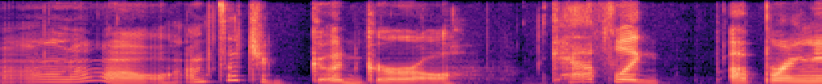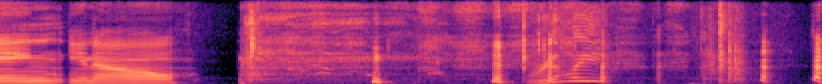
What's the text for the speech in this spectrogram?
I don't know. I'm such a good girl. Catholic upbringing, you know. really?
